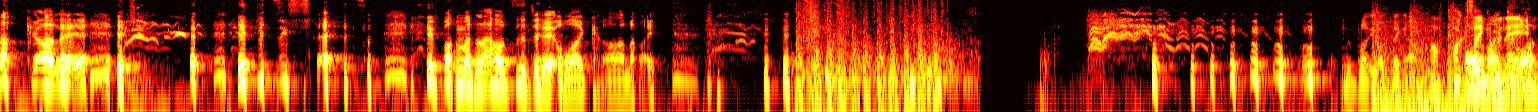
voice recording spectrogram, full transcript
I can't eh, if, if it's success, if I'm allowed to do it, why can't I? Blow your thing up. Oh, fuck's oh sake, I'm in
